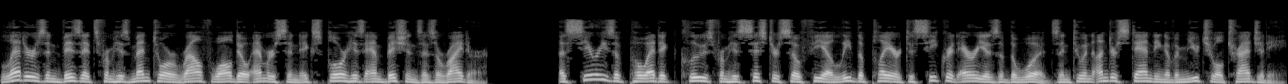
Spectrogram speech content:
Letters and visits from his mentor Ralph Waldo Emerson explore his ambitions as a writer. A series of poetic clues from his sister Sophia lead the player to secret areas of the woods and to an understanding of a mutual tragedy.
